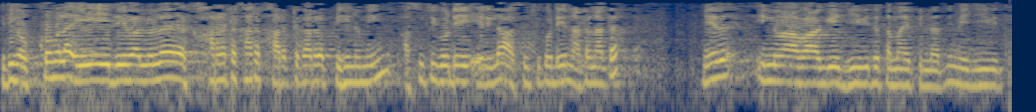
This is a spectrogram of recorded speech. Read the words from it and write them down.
ඉතින් ඔක්කොමලා ඒ ඒ දේවල් වල කරට කර කරට කර පිහිනමින් අසුචි ගොඩේ එරිලා අසුචි ගොඩේ නට නට නේද? ඉන්නවා වාගේ ජීවිත තමයි පින්නත් මේ ජීවිත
